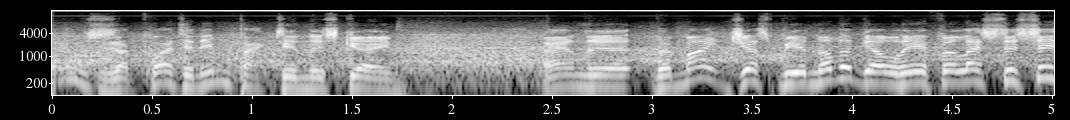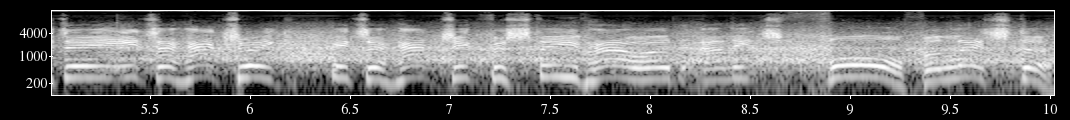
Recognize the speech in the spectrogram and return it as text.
Hayles has had quite an impact in this game. And uh, there might just be another goal here for Leicester City. It's a hat-trick. It's a hat-trick for Steve Howard, and it's four for Leicester.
